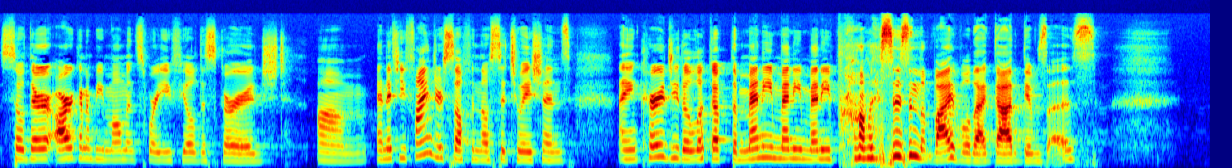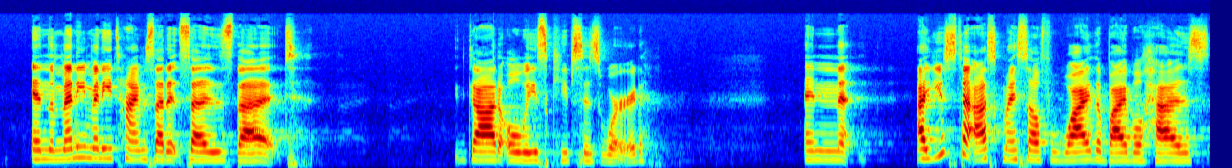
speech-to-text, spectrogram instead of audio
So there are going to be moments where you feel discouraged. Um, and if you find yourself in those situations, I encourage you to look up the many, many, many promises in the Bible that God gives us. And the many, many times that it says that God always keeps his word. And I used to ask myself why the Bible has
